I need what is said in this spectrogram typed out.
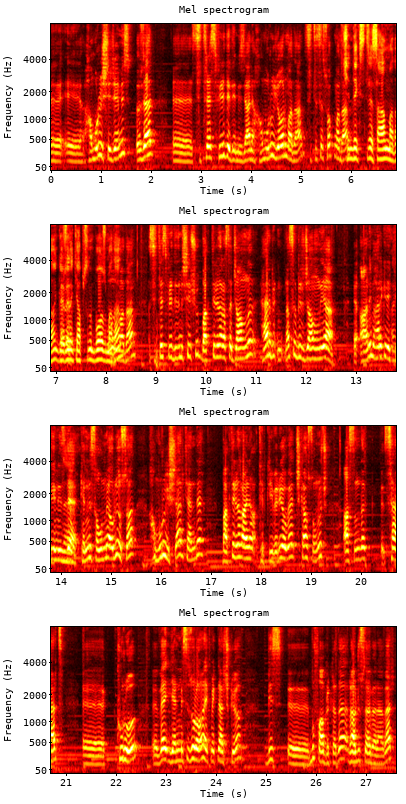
e, e, hamuru işleyeceğimiz özel e, stres free dediğimiz yani hamuru yormadan, strese sokmadan, İçindeki stresi almadan, gözenek Evet. yapısını bozmadan, bozmadan. Stres free dediğimiz şey şu, bakteriler aslında canlı, her bir, nasıl bir canlıya e, ani bir hareket ettiğinizde Evet. kendini savunmaya alıyorsa hamuru işlerken de bakteriler aynı tepkiyi veriyor ve çıkan sonuç aslında sert, e, kuru e, ve yenmesi zor olan ekmekler çıkıyor. Biz e, bu fabrikada Rajus'la beraber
